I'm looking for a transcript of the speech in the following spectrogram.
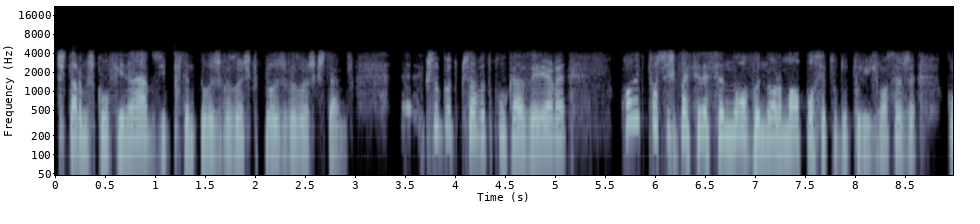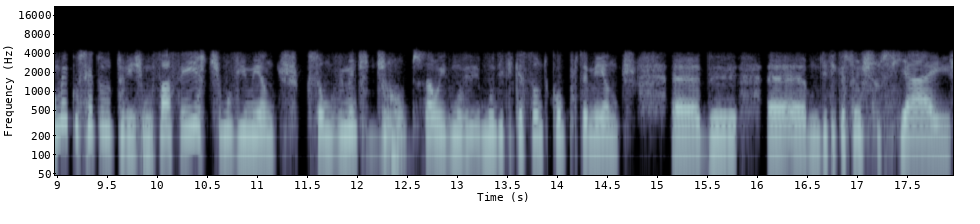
de estarmos confinados e, portanto, pelas razões que, pelas razões que estamos. A questão que eu gostava de colocar era qual é que achas que vai ser essa nova normal para o setor do turismo? Ou seja, como é que o setor do turismo, face a estes movimentos, que são movimentos de disrupção e de modificação de comportamentos, eh, de eh, eh, modificações sociais,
